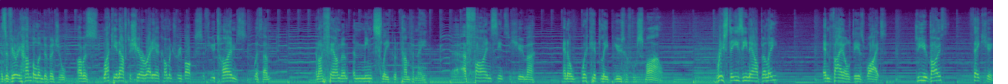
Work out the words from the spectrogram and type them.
as a very humble individual. I was lucky enough to share a radio commentary box a few times with him, and I found him immensely good company, a fine sense of humour, and a wickedly beautiful smile. Rest easy now, Billy, and Vale, Des White. To you both, thank you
